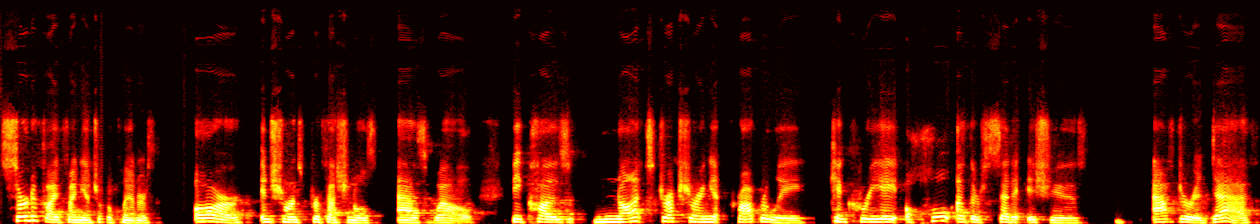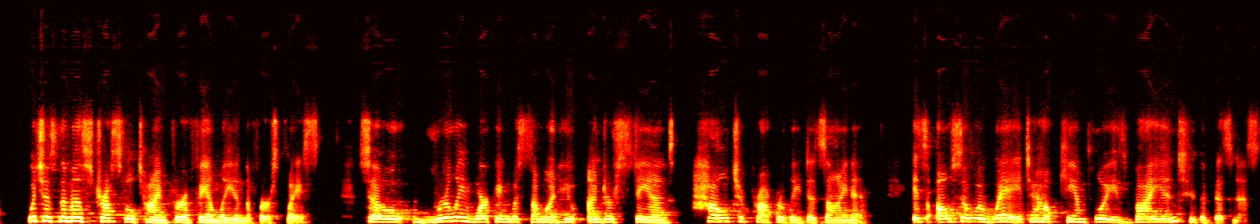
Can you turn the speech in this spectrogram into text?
certified financial planners, are insurance professionals as well, because not structuring it properly can create a whole other set of issues after a death, which is the most stressful time for a family in the first place. So, really working with someone who understands how to properly design it. It's also a way to help key employees buy into the business.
